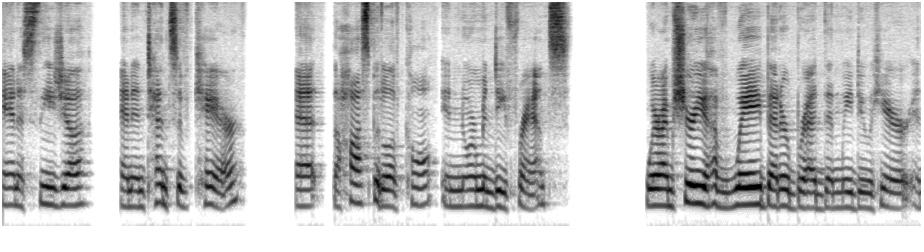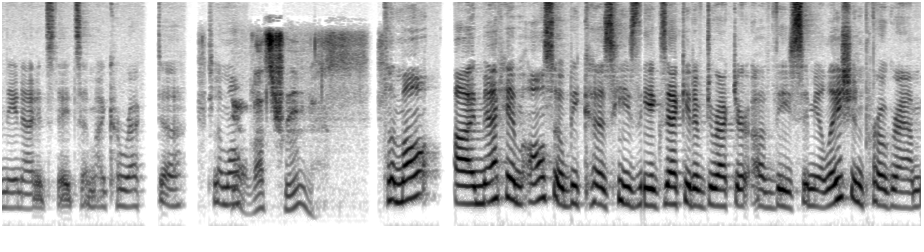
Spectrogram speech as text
Anesthesia and Intensive Care at the Hospital of Caen in Normandy, France, where I'm sure you have way better bread than we do here in the United States. Am I correct, uh, Clement? Yeah, that's true. Clement, I met him also because he's the executive director of the simulation program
